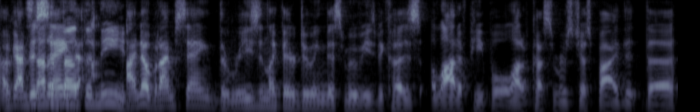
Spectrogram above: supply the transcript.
Okay, I'm just not saying about the need. I know, but I'm saying the reason like they're doing this movie is because a lot of people, a lot of customers just buy the the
